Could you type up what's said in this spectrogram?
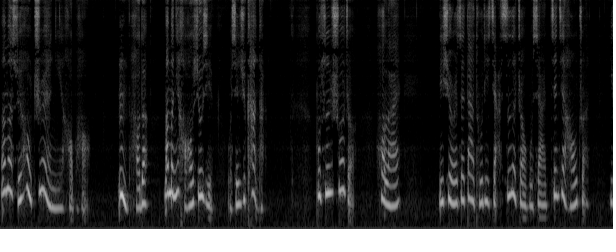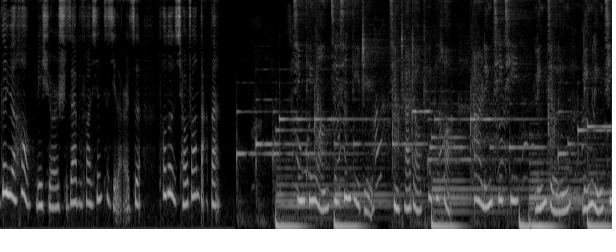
妈妈随后支援你，好不好？”“嗯，好的。”妈妈，你好好休息，我先去看看。布森说着，后来李雪儿在大徒弟贾斯的照顾下渐渐好转。一个月后，李雪儿实在不放心自己的儿子，偷偷的乔装打扮。倾听网最新地址，请查找 QQ 号二零七七零九零零零七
